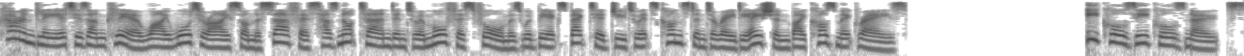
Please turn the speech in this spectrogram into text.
Currently it is unclear why water ice on the surface has not turned into amorphous form as would be expected due to its constant irradiation by cosmic rays. Notes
